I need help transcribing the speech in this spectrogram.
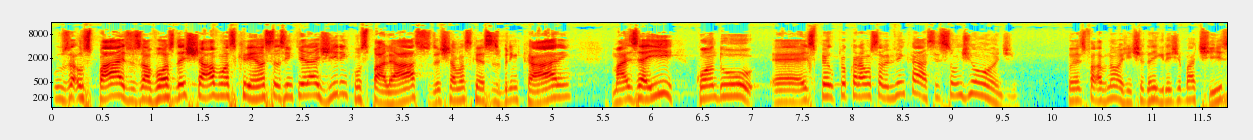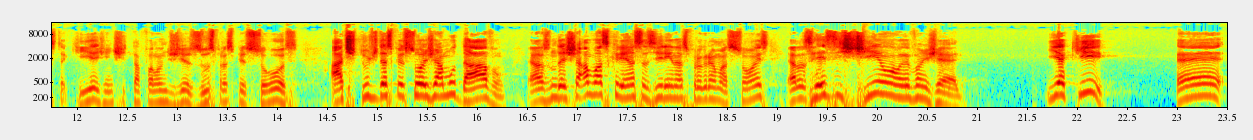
os, os pais, os avós deixavam as crianças interagirem com os palhaços, deixavam as crianças brincarem. Mas aí, quando é, eles procuravam saber, vem cá, vocês são de onde? Quando eles falavam, não, a gente é da Igreja Batista aqui, a gente está falando de Jesus para as pessoas, a atitude das pessoas já mudavam. Elas não deixavam as crianças irem nas programações, elas resistiam ao Evangelho. E aqui, é,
